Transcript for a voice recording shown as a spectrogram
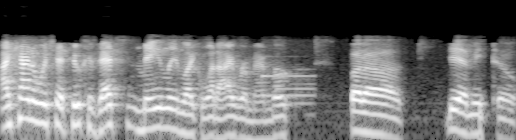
I kind of wish that too because that's mainly like what I remember. But uh, yeah, me too.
